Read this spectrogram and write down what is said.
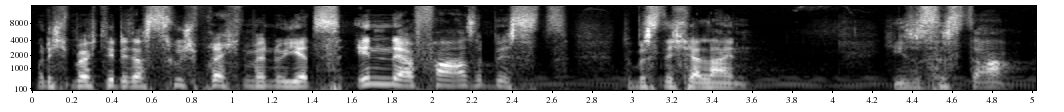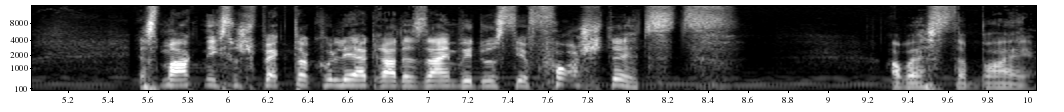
Und ich möchte dir das zusprechen, wenn du jetzt in der Phase bist. Du bist nicht allein. Jesus ist da. Es mag nicht so spektakulär gerade sein, wie du es dir vorstellst, aber er ist dabei.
